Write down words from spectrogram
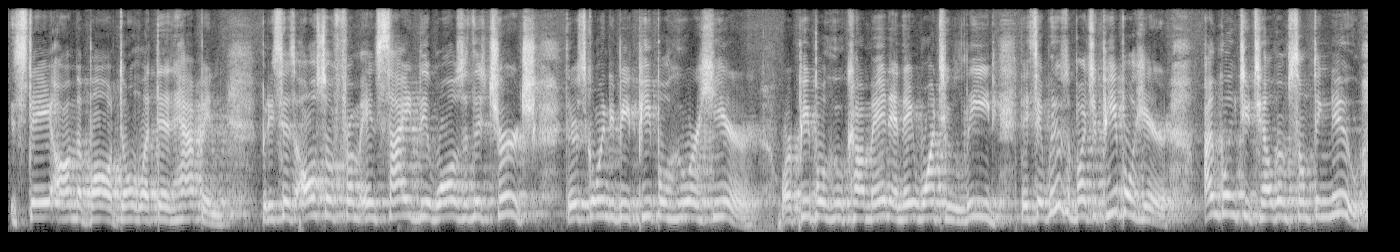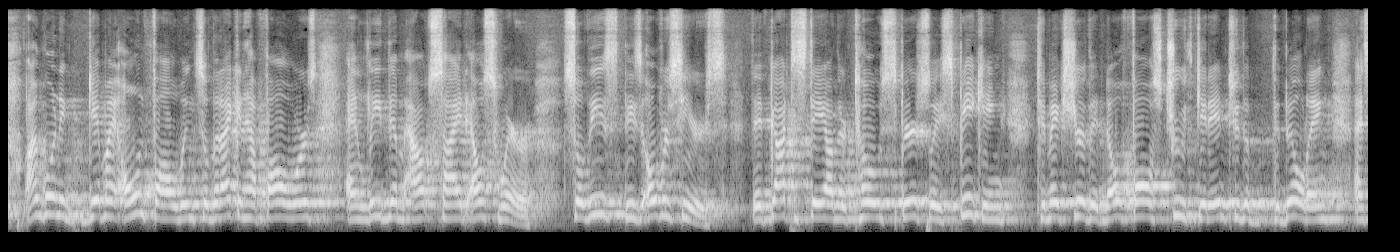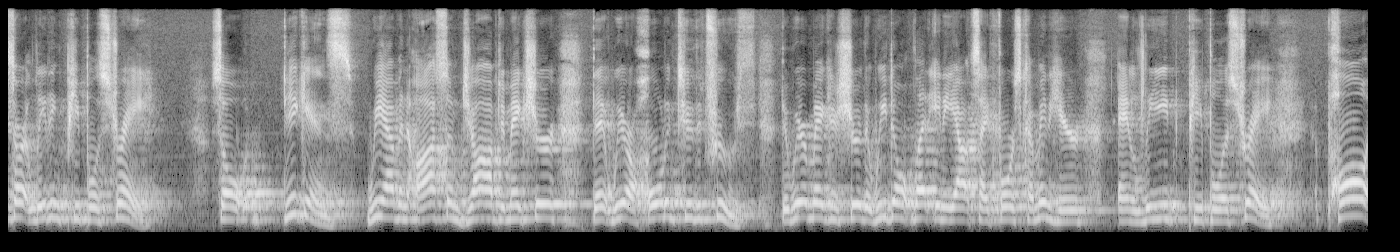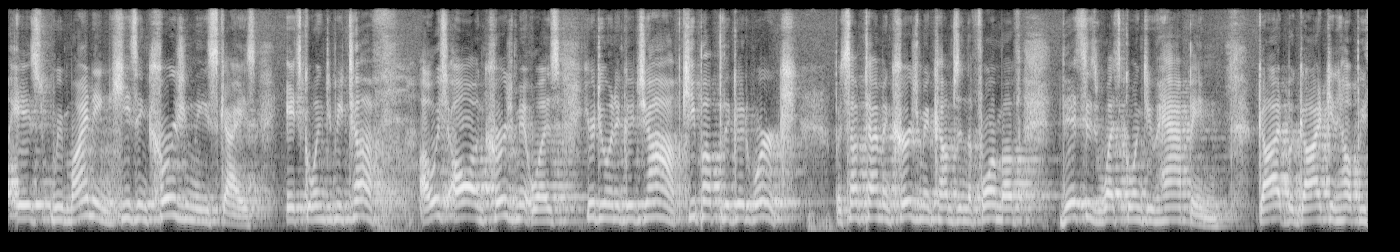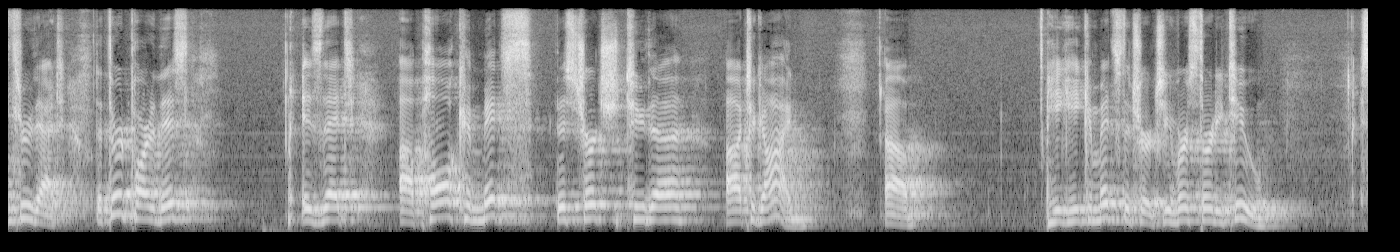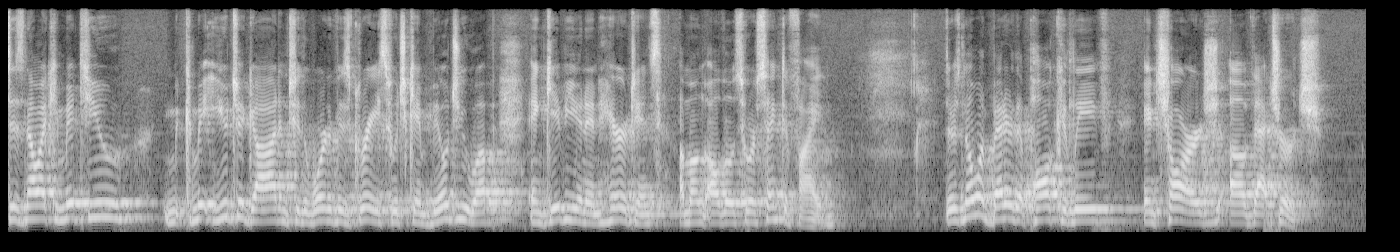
Stay on the ball. Don't let that happen. But he says also from inside the walls of the church, there's going to be people who are here or people who come in and they want to lead. They say, well, there's a bunch of people here. I'm going to tell them something new. I'm going to get my own following so that I can have followers and lead them outside elsewhere. So these, these overseers, they've got to stay on their toes, spiritually speaking, to make sure that no false truth get into the, the building and start leading people astray. So, deacons, we have an awesome job to make sure that we are holding to the truth, that we are making sure that we don't let any outside force come in here and lead people astray. Paul is reminding, he's encouraging these guys. It's going to be tough. I wish all encouragement was, you're doing a good job. Keep up the good work. But sometimes encouragement comes in the form of, this is what's going to happen. God, but God can help you through that. The third part of this is that uh, Paul commits this church to, the, uh, to God. Uh, he, he commits the church in verse 32. He says, Now I commit to you, commit you to God and to the word of his grace, which can build you up and give you an inheritance among all those who are sanctified. There's no one better that Paul could leave in charge of that church.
